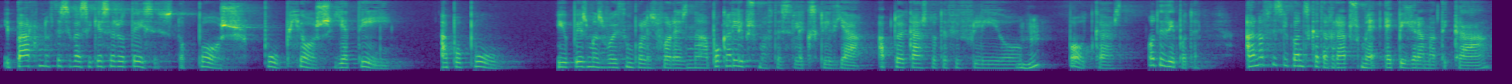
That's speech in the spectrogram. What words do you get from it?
Υπάρχουν αυτές οι βασικές ερωτήσεις. Το πώς, πού, ποιος, γιατί, από πού, οι οποίες μας βοηθούν πολλές φορές να αποκαλύψουμε αυτές τις λέξεις κλειδιά από το εκάστοτε βιβλίο, podcast, οτιδήποτε. Αν αυτές λοιπόν τις καταγράψουμε επιγραμματικά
